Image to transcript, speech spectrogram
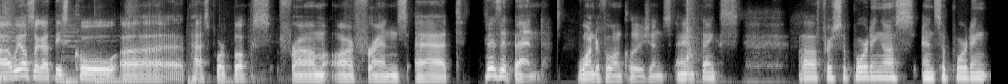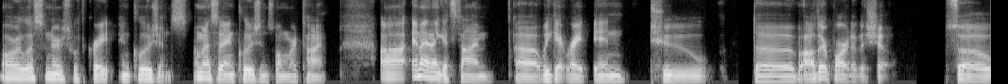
Uh, we also got these cool uh, passport books from our friends at Visit Bend. Wonderful inclusions. And thanks uh, for supporting us and supporting our listeners with great inclusions. I'm going to say inclusions one more time. Uh, and I think it's time uh, we get right into the other part of the show. So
